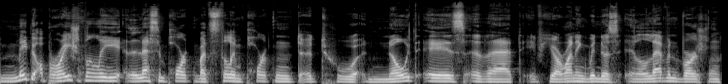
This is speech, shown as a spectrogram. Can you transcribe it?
maybe operationally less important, but still important to note is that if you're running Windows 11 version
